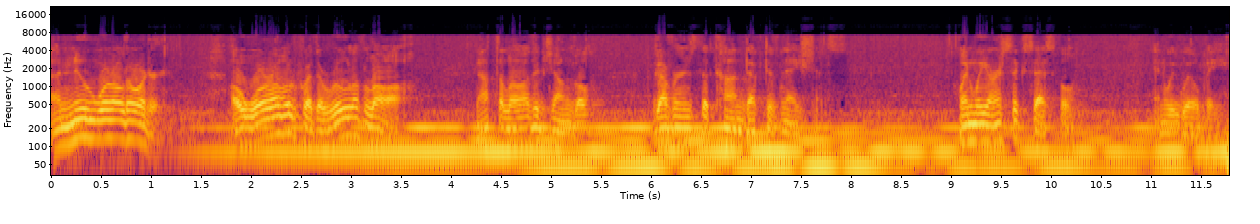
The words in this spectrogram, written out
a new world order, a world where the rule of law, not the law of the jungle, governs the conduct of nations. When we are successful, and we will be,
